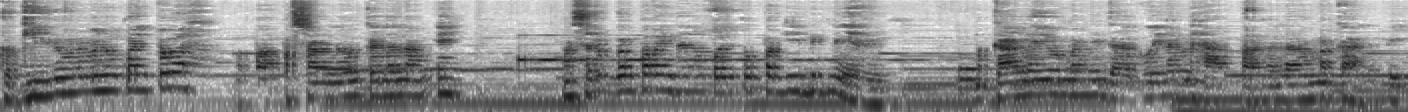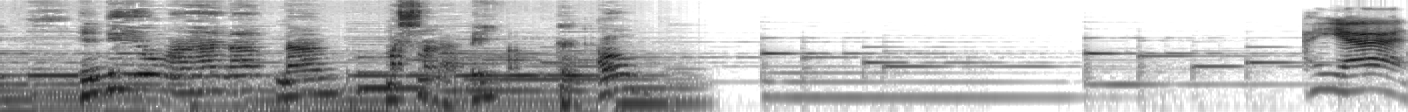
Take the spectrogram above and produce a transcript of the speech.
Kagilo naman ng kwento ah. Mapapasalaw ka na lang eh. Masarap ba pa kayo ng kwento pag-ibig na yan? Magkalayo man ni gagawin ang lahat para lang magkalap eh. Hindi yung hahanap ng mas malapit. Oh, Ayan.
